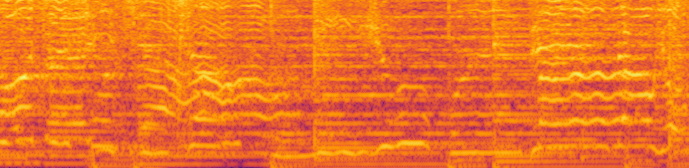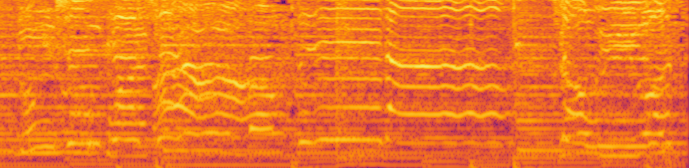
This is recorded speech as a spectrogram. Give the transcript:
我只求今朝有你入怀抱。红尘客栈风似刀，骤雨落宿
